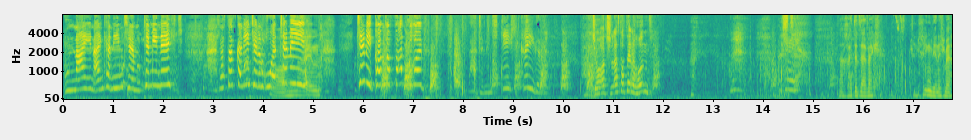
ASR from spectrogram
Nein, ein Kaninchen. Timmy nicht. Lass das Kaninchen in Ruhe. Oh, Timmy! nein. Timmy, komm sofort zurück. Warte, wenn ich dich kriege. George, lass doch den Hund! Okay. Da reitet er weg. Den kriegen wir nicht mehr.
